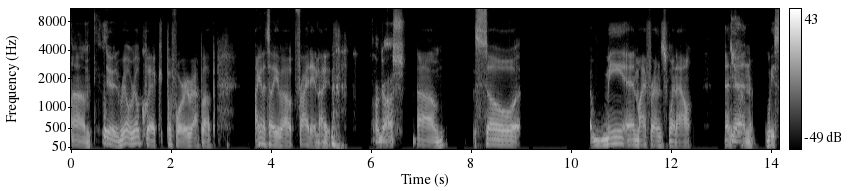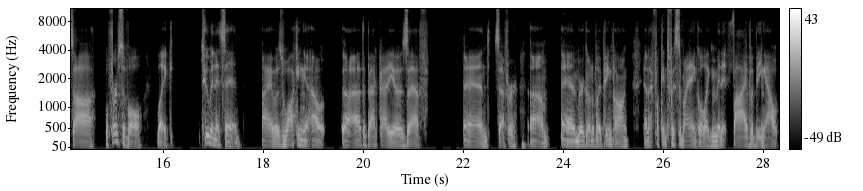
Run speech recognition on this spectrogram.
Um, dude, real real quick before we wrap up, I gotta tell you about Friday night. Oh gosh. Um, so me and my friends went out, and Yeah. then we saw. Well, first of all, like two minutes in, I was walking out uh, at the back patio, Zeph and Zephyr, um, and we were going to play ping pong, and I fucking twisted my ankle like minute five of being out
